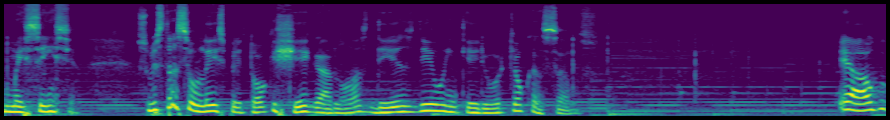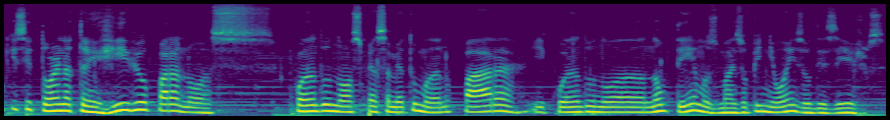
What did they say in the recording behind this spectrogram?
uma essência, substância ou lei espiritual que chega a nós desde o interior que alcançamos. É algo que se torna tangível para nós quando o nosso pensamento humano para e quando não temos mais opiniões ou desejos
